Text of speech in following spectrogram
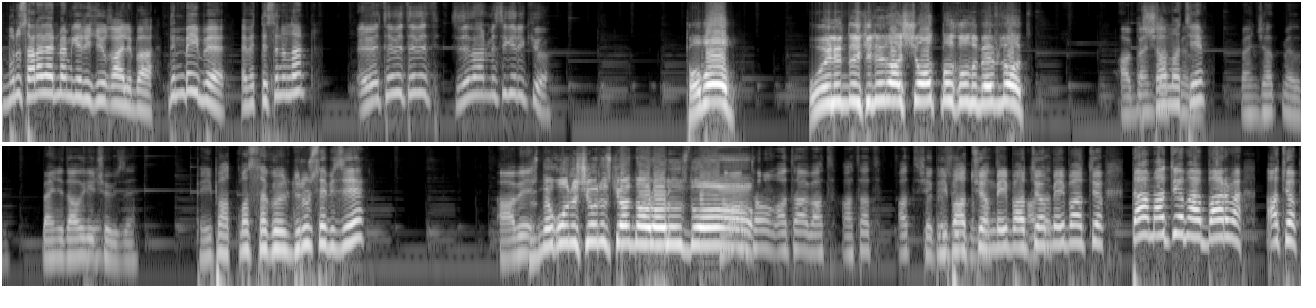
bunu sana vermem gerekiyor galiba. Değil mi baby? Evet desene lan. Evet evet evet. Size vermesi gerekiyor. Tamam. O elindekileri aşağı at bakalım evlat. Abi bence Aşağı mı atmayalım. atayım? Bence atmayalım. Bence dalga geçiyor bize. Baby atmazsak öldürürse bizi. Abi Siz ne konuşuyorsunuz kendi aranızda? tamam tamam at abi at at at at şaka Baby atıyorum, baby atıyorum, baby atıyorum. Tamam atıyorum abi bağırma. Atıyorum.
